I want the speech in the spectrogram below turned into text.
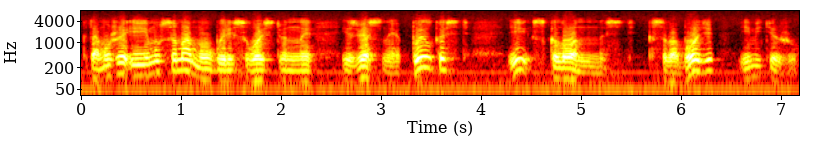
К тому же и ему самому были свойственны известная пылкость и склонность к свободе и мятежу.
